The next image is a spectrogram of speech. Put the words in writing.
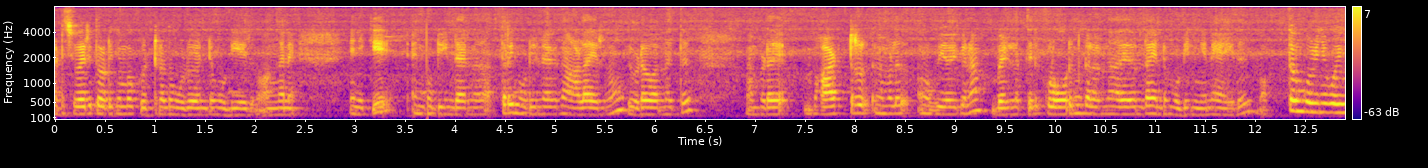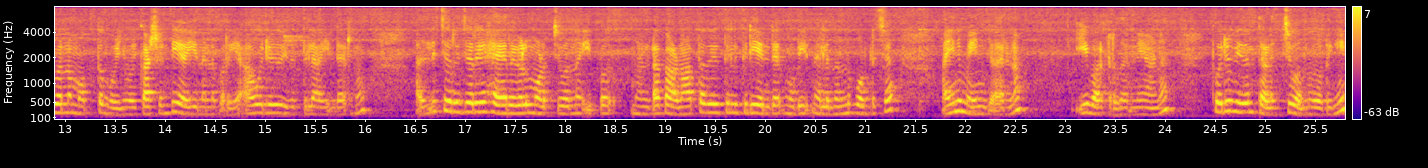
അടിച്ചു വാരി തുടങ്ങുമ്പോൾ കിട്ടുന്നത് മുഴുവൻ എന്റെ മുടിയായിരുന്നു. അങ്ങനെ എനിക്ക് മുടി ഉണ്ടായിരുന്നത് അത്രയും മുടി ഉണ്ടായിരുന്ന ആളായിരുന്നു. ഇവിടെ വന്നിട്ട് നമ്മുടെ വാട്ടർ നമ്മൾ ഉപയോഗിക്കണം. വെള്ളത്തിൽ ക്ലോറിൻ കലർന്നതായതുകൊണ്ട് എന്റെ മുടി ഇങ്ങനെ ആയത്. മൊത്തം കൊഴിഞ്ഞു പോയി പറഞ്ഞാൽ മൊത്തം കൊഴിഞ്ഞു പോയി. കഷണ്ടിയായി എന്ന് തന്നെ പറയുക ആ ഒരു വിധത്തിലായിട്ടുണ്ടായിരുന്നു അതിൽ ചെറിയ ചെറിയ ഹെയറുകൾ മുളച്ചു വന്ന് ഇപ്പോൾ മണ്ട കാണാത്ത വിധത്തിൽ ഇത്തിരി എന്റെ മുടി നിലനിന്ന് പൊട്ടിച്ച അതിന് മെയിൻ കാരണം ഈ വാട്ടർ തന്നെയാണ്. ഇപ്പോൾ ഒരുവിധം തിളച്ച് വന്നു തുടങ്ങി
